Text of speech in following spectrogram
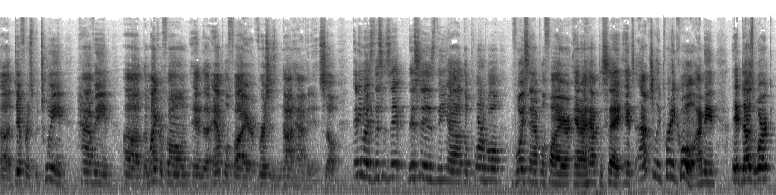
uh, difference between having uh, the microphone and the amplifier versus not having it. So anyways, this is it. This is the, uh, the portable voice amplifier. And I have to say, it's actually pretty cool. I mean, it does work.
